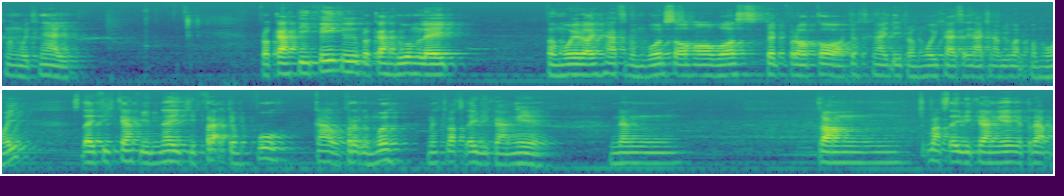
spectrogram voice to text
ក្នុងមួយថ្ងៃប្រកាសទី2គឺប្រកាសរួមលេខ659សហវចុចប្រកចុះថ្ងៃទី6ខែសីហាឆ្នាំ2016ស្ដីពីការពិន័យជាប្រាក់ចំពោះ ការប្រព្រឹត្តល្មើសនឹងច្បាប់ស្ដីពីការងារនិងត្រង់ច្បាប់ស្ដីពីការងារមាត្រា361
